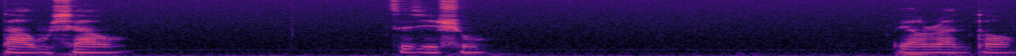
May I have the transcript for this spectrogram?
打五下哦。自己数，不要乱动。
